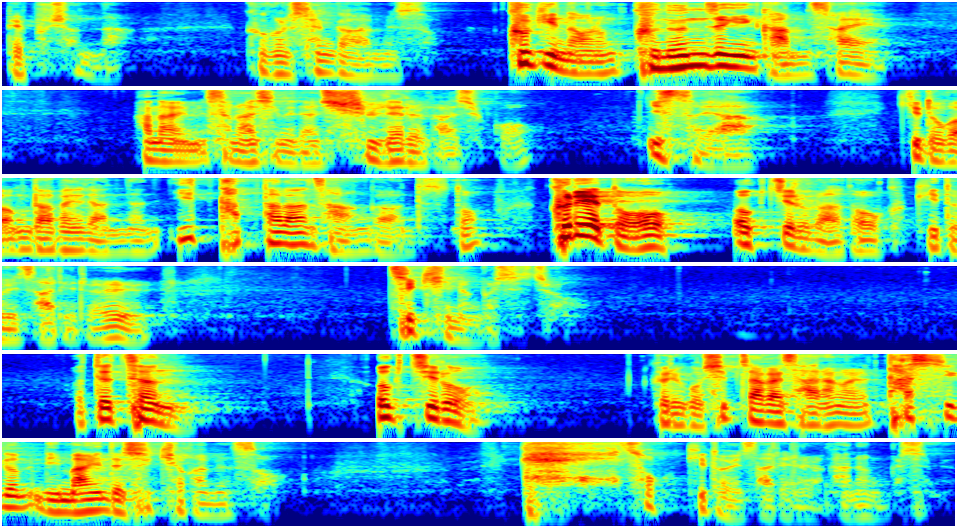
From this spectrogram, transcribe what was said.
베푸셨나 그걸 생각하면서 거기 나오는 근원적인 감사에 하나님 선하심에 대한 신뢰를 가지고 있어야 기도가 응답하지 않는 이 답답한 상황 가운데서도 그래도 억지로라도 그 기도의 자리를 지키는 것이죠. 어쨌든 억지로 그리고 십자가의 사랑을 다시금 remind 시켜가면서 계속 기도의 자리를 가는 것입니다.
